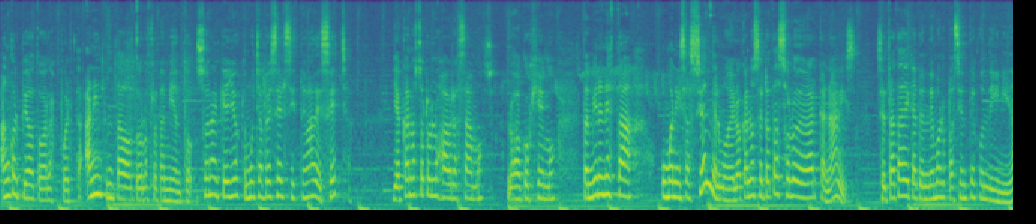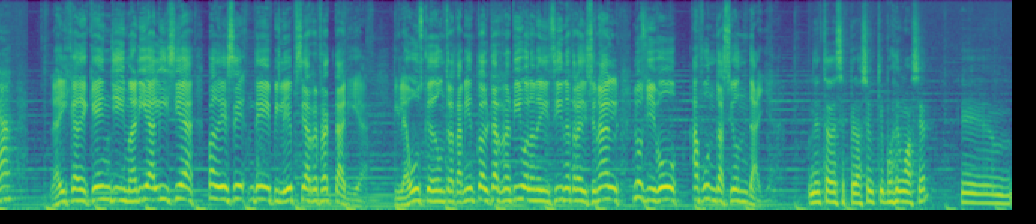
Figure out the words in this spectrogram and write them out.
han golpeado todas las puertas, han intentado todos los tratamientos. Son aquellos que muchas veces el sistema desecha. Y acá nosotros los abrazamos, los acogemos. También en esta humanización del modelo, acá no se trata solo de dar cannabis, se trata de que atendemos a los pacientes con dignidad. La hija de Kenji, María Alicia, padece de epilepsia refractaria y la búsqueda de un tratamiento alternativo a la medicina tradicional los llevó a Fundación Daya. en esta desesperación, ¿qué podemos hacer? Eh,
